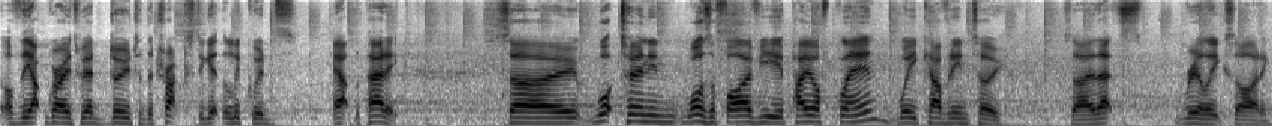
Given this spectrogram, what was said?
of the upgrades we had to do to the trucks to get the liquids out the paddock. So what turned in was a five-year payoff plan, we covered in two. So that's really exciting.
